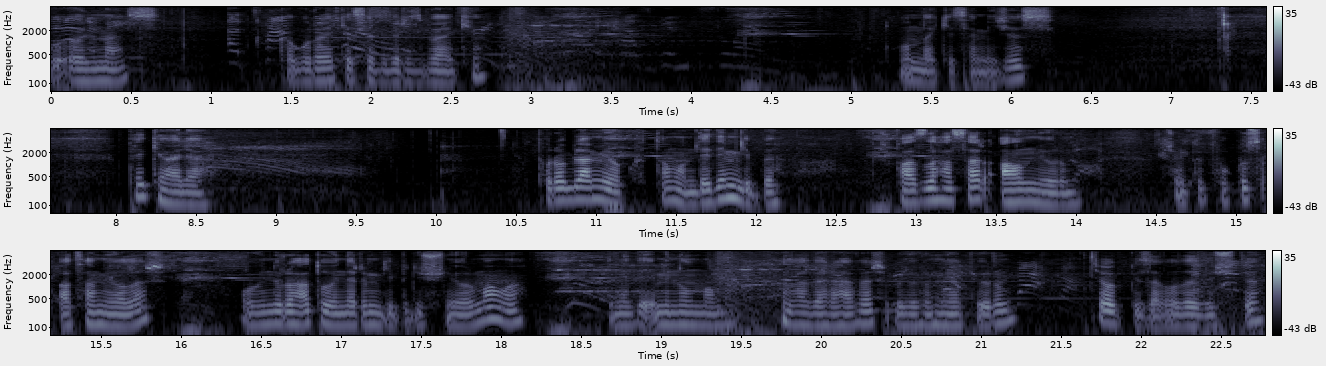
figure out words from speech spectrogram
Bu ölmez. Kagura'yı kesebiliriz belki. Bunu da kesemeyeceğiz. Pekala. Problem yok. Tamam dediğim gibi fazla hasar almıyorum. Çünkü fokus atamıyorlar. Oyunu rahat oynarım gibi düşünüyorum ama yine de emin olmamakla beraber bu yorumu yapıyorum. Çok güzel o da düştü.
